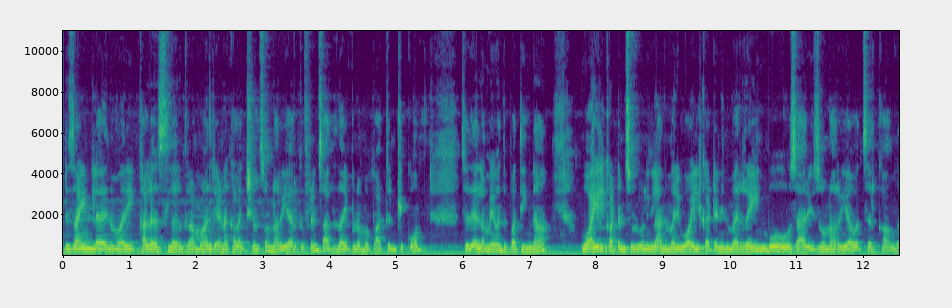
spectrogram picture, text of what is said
டிசைனில் இந்த மாதிரி கலர்ஸில் இருக்கிற மாதிரியான கலெக்ஷன்ஸும் நிறையா இருக்குது ஃப்ரெண்ட்ஸ் அதுதான் இப்போ நம்ம பார்த்துட்டுருக்கோம். ஸோ இது எல்லாமே வந்து பார்த்திங்கன்னா வாயில் காட்டன் சொல்லுவோம் இல்லைங்களா? அந்த மாதிரி வாயில் காட்டன் இந்த மாதிரி ரெயின்போ சாரீஸும் நிறையா வச்சுருக்காங்க.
